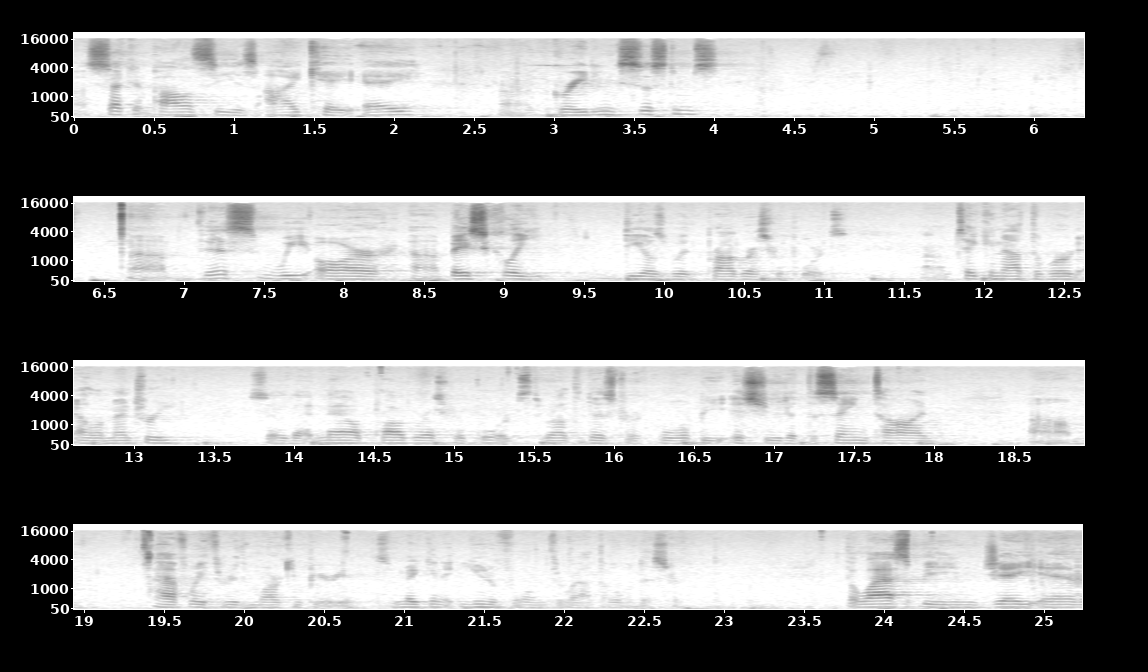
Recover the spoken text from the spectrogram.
Uh, Second policy is IKA, uh, grading systems. Uh, This, we are, uh, basically deals with progress reports. Um, Taking out the word elementary, so that now progress reports throughout the district will be issued at the same time um, halfway through the marking period, so making it uniform throughout the whole district. The last being JN,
